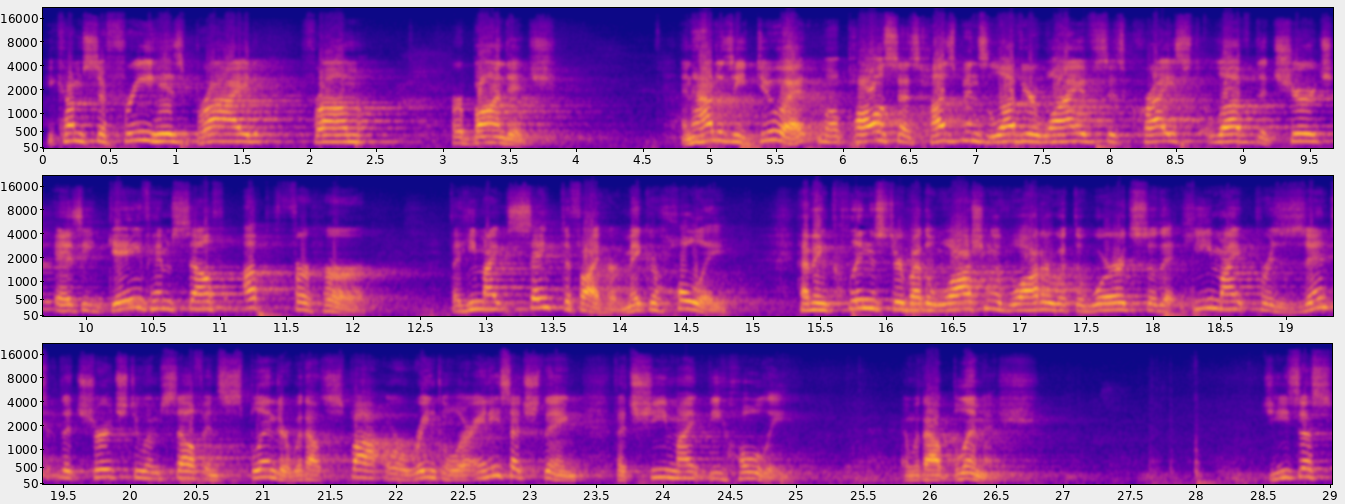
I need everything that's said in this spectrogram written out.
He comes to free his bride from her bondage. And how does he do it? Well, Paul says, Husbands, love your wives as Christ loved the church, as he gave himself up for her, that he might sanctify her, make her holy, having cleansed her by the washing of water with the word, so that he might present the church to himself in splendor, without spot or wrinkle or any such thing, that she might be holy and without blemish. Jesus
